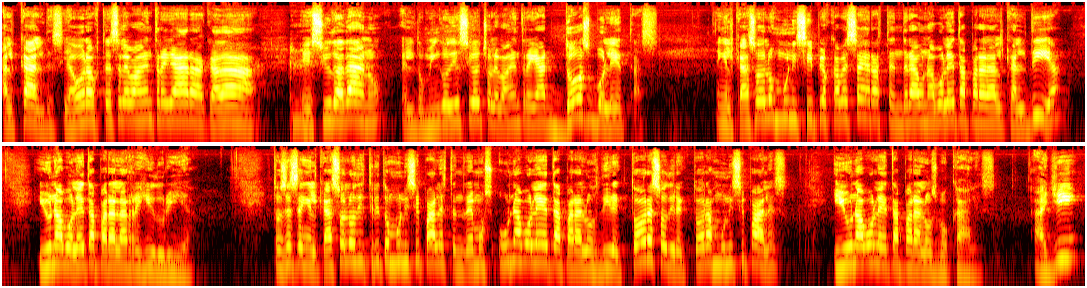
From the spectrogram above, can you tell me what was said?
alcaldes. Y ahora a usted se le van a entregar a cada eh, ciudadano, el domingo 18 le van a entregar dos boletas. En el caso de los municipios cabeceras, tendrá una boleta para la alcaldía y una boleta para la regiduría. Entonces, en el caso de los distritos municipales, tendremos una boleta para los directores o directoras municipales y una boleta para los vocales. Allí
